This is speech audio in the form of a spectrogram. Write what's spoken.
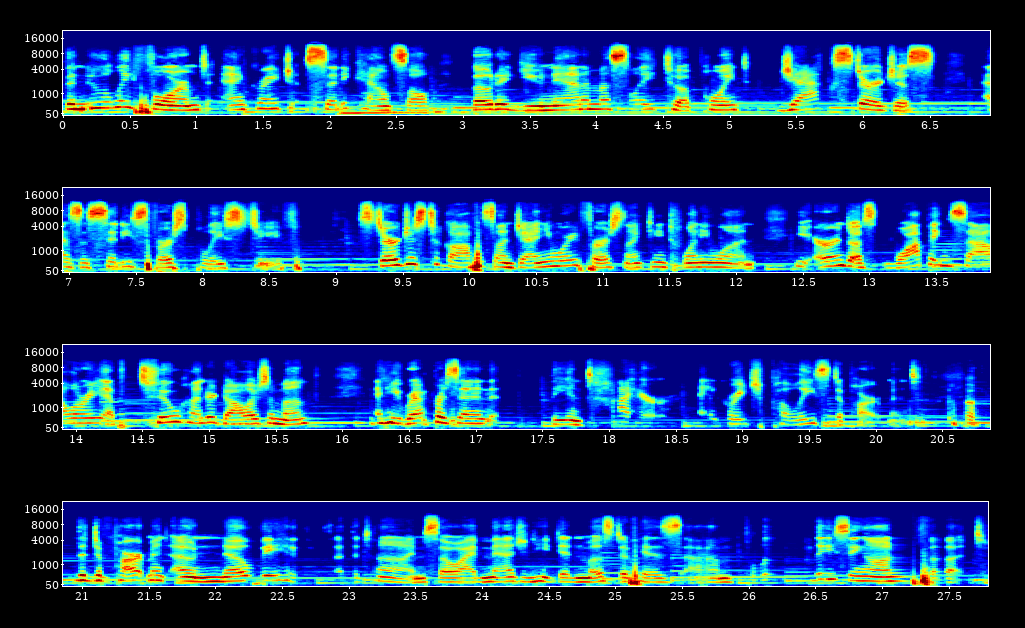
the newly formed Anchorage City Council voted unanimously to appoint Jack Sturgis as the city's first police chief. Sturgis took office on January 1st, 1921. He earned a whopping salary of $200 a month, and he represented the entire Anchorage Police Department. The department owned no vehicles at the time, so I imagine he did most of his um, policing on foot.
